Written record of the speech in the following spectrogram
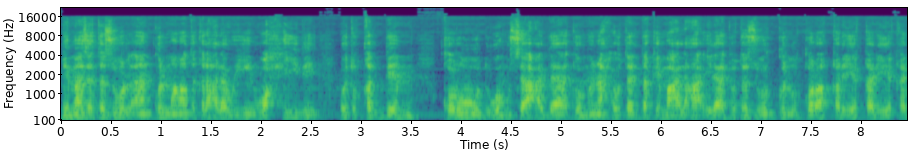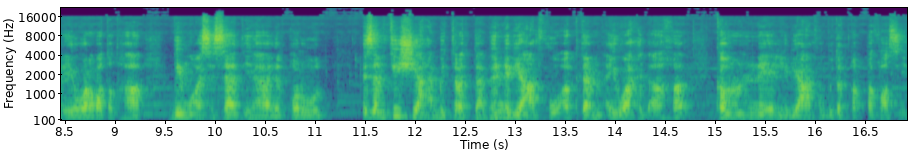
لماذا تزور الآن كل مناطق العلويين وحيدة وتقدم قروض ومساعدات ومنح وتلتقي مع العائلات وتزور كل القرى قرية قرية قرية وربطتها بمؤسساتها للقروض؟ إذا في شيء عم بيترتب. هن بيعرفوه أكثر من أي واحد آخر كونهم هن اللي بيعرفوا بدقة التفاصيل.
